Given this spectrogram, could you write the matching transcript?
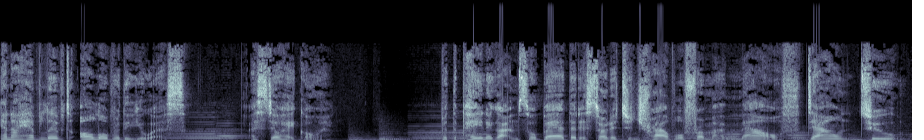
and I have lived all over the US. I still hate going. But the pain had gotten so bad that it started to travel from my mouth down to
